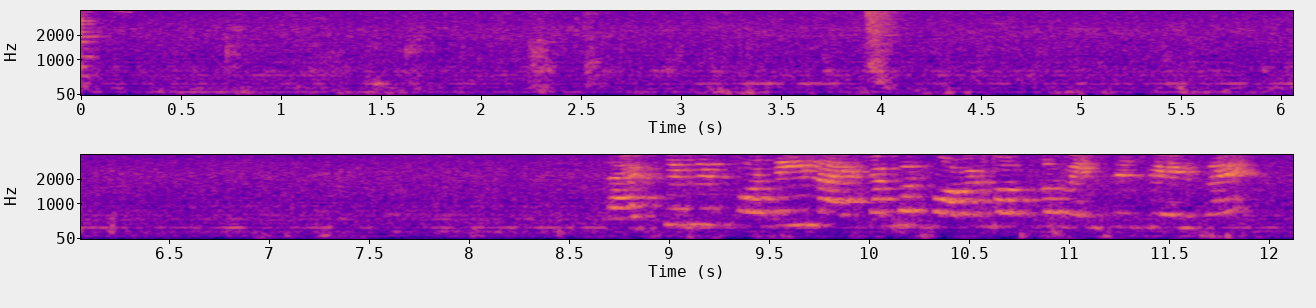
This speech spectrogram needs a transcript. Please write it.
Like this is for the like number comment box No mention friends.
